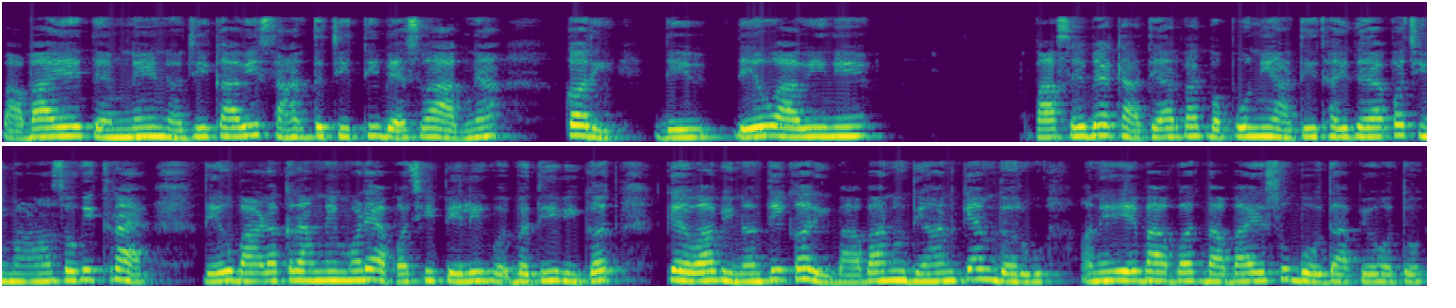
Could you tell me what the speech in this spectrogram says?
બાબાએ તેમને નજીક આવી શાંત ચિત્તી બેસવા આજ્ઞા કરી. દેવ દેવ આવીને પાસે બેઠા ત્યારબાદ બપોરની આરતી થઈ ગયા પછી માણસો વિખરાયા. દેવ બાળકરામને મળ્યા પછી પેલી બધી વિગત કહેવા વિનંતી કરી. બાબાનું ધ્યાન કેમ ધરવું? અને એ બાબત બાબાએ શું બોધ આપ્યો હતો?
